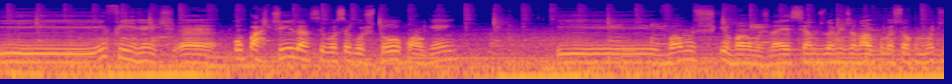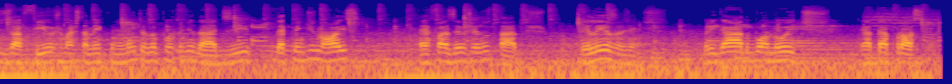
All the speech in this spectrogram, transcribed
E enfim, gente, é, compartilha se você gostou com alguém. E vamos que vamos, né? Esse ano de 2019 começou com muitos desafios, mas também com muitas oportunidades. E depende de nós é fazer os resultados. Beleza, gente? Obrigado, boa noite e até a próxima.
